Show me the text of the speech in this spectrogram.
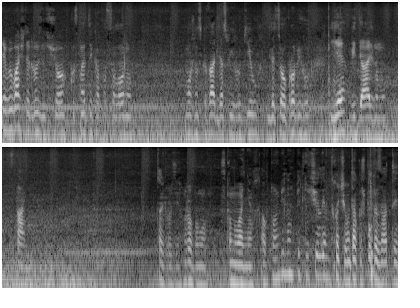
Як ви бачите, друзі, що косметика по салону, можна сказати, для своїх років, для цього пробігу є в ідеальному стані. Так, друзі, робимо сканування автомобіля, підключили. Хочу вам також показати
